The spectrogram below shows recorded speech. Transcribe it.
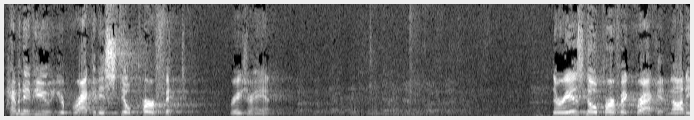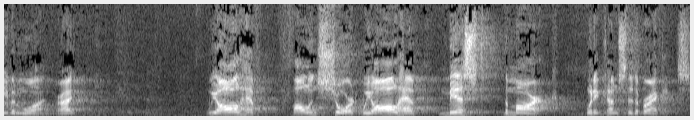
how many of you, your bracket is still perfect? Raise your hand. There is no perfect bracket, not even one, right? We all have fallen short. We all have missed the mark when it comes to the brackets.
